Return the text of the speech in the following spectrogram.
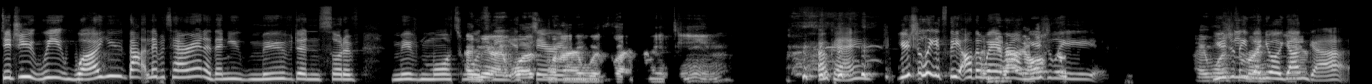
did you we were you that libertarian and then you moved and sort of moved more towards I mean, the I was when I was like 19. okay usually it's the other I way mean, around also usually I usually when you're yeah. younger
